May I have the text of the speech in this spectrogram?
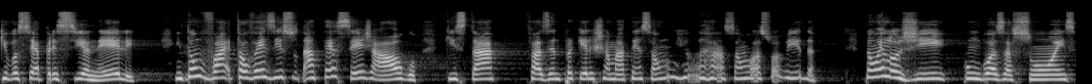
que você aprecia nele. Então, vai, talvez isso até seja algo que está fazendo para que ele chame a atenção em relação à sua vida. Então, elogie com boas ações,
